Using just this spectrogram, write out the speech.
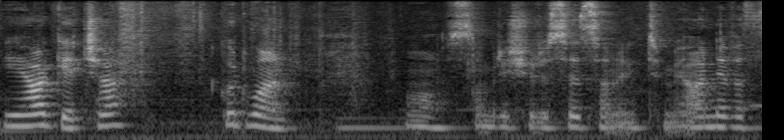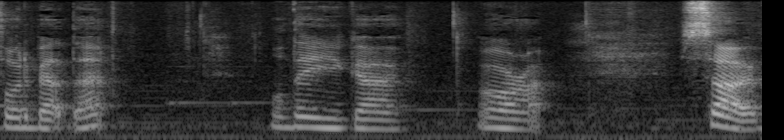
Yeah, I get you. Good one. Oh, somebody should have said something to me. I never thought about that. Well, there you go. All right. So,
